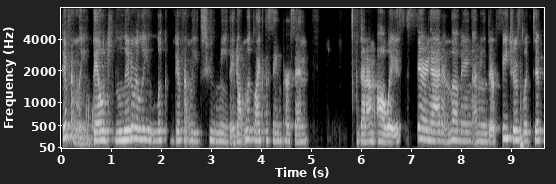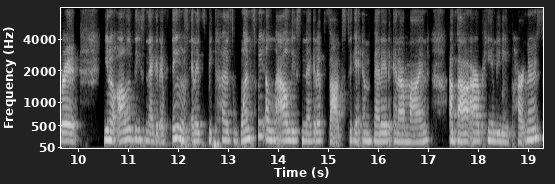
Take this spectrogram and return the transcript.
differently. They'll literally look differently to me. They don't look like the same person that I'm always staring at and loving. I mean, their features look different, you know, all of these negative things. And it's because once we allow these negative thoughts to get embedded in our mind about our PMDD partners,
